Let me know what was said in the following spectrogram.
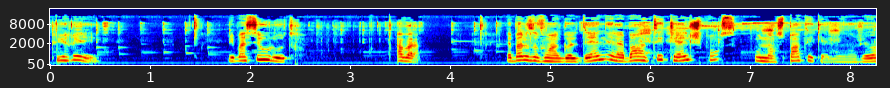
Purée. Il est passé où l'autre? Ah voilà. Là-bas, nous avons un golden, et là-bas un teckel, je pense. Ou non, c'est pas un teckel. je, vais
